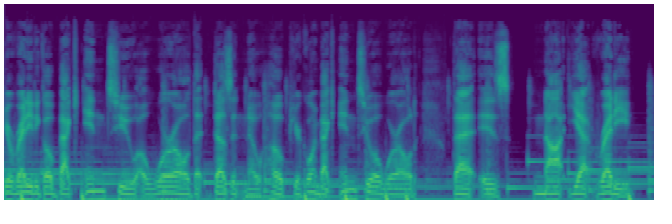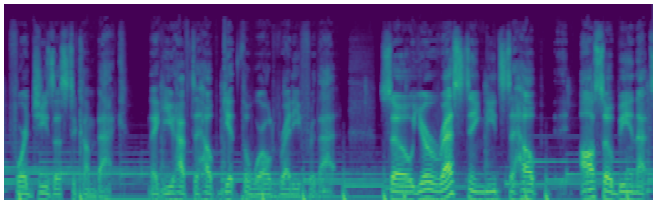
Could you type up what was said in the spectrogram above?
You're ready to go back into a world that doesn't know hope. You're going back into a world that is not yet ready for Jesus to come back. Like you have to help get the world ready for that. So your resting needs to help also be in that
